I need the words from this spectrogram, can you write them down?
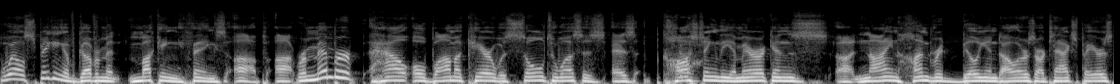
Well, speaking of government mucking things up, uh, remember how Obamacare was sold to us as, as costing the Americans uh, $900 billion, our taxpayers?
